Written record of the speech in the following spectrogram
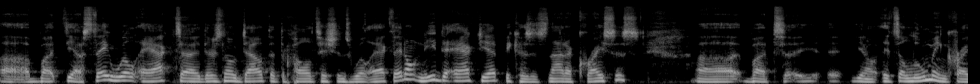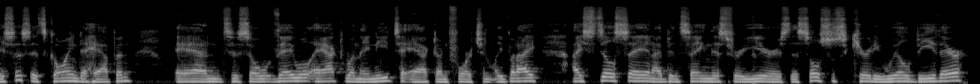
Uh, but yes, they will act. Uh, there's no doubt that the politicians will act. They don't need to act yet because it's not a crisis. Uh, but uh, you know it's a looming crisis. It's going to happen and so they will act when they need to act unfortunately. But i i still say and i've been saying this for years the social security will be there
